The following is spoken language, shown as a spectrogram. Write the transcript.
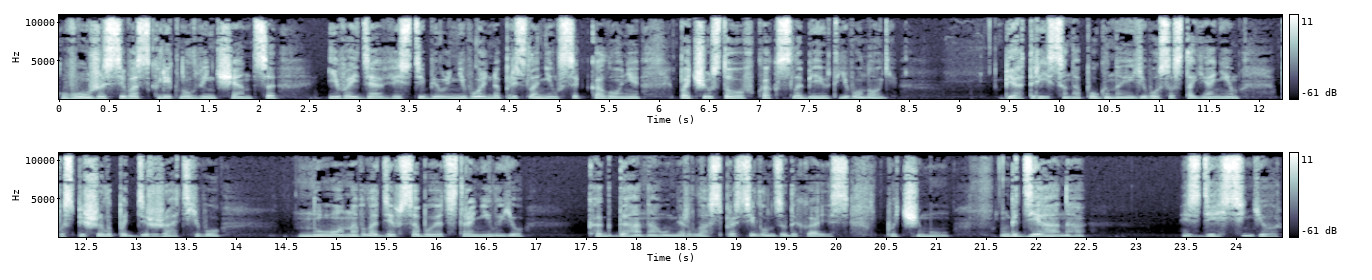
В ужасе воскликнул Винченцо и, войдя в вестибюль, невольно прислонился к колонне, почувствовав, как слабеют его ноги. Беатриса, напуганная его состоянием, поспешила поддержать его, но он, овладев собой, отстранил ее. «Когда она умерла?» — спросил он, задыхаясь. «Почему? Где она?» «Здесь, сеньор.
